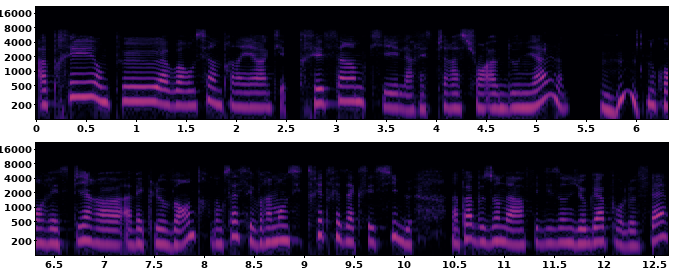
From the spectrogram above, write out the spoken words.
Après, on peut avoir aussi un pranayama qui est très simple, qui est la respiration abdominale. Mmh. Donc on respire euh, avec le ventre. Donc ça, c'est vraiment aussi très très accessible. On n'a pas besoin d'avoir fait 10 ans de yoga pour le faire.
